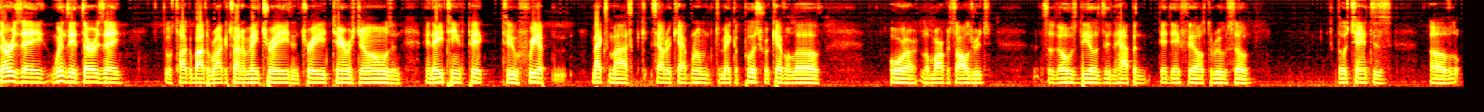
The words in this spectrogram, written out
Thursday, Wednesday, Thursday, was talk about the Rockets trying to make trades and trade Terrence Jones and an 18th pick to free up, maximize salary cap room to make a push for Kevin Love or Lamarcus Aldridge. So those deals didn't happen; they, they fell through. So those chances of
